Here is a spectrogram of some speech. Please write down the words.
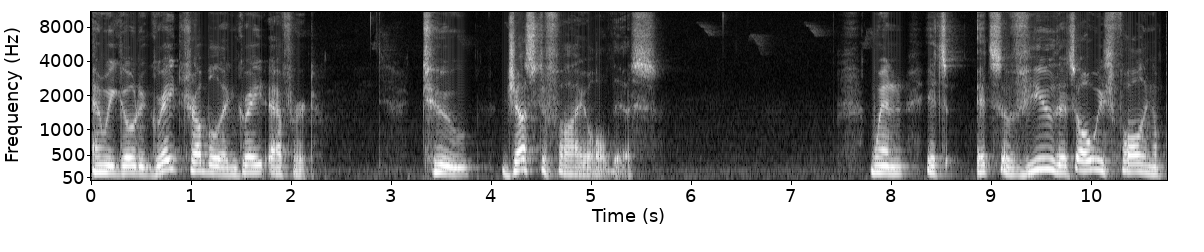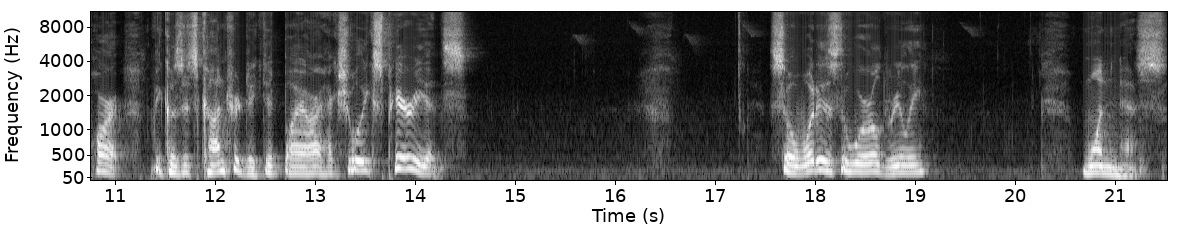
And we go to great trouble and great effort to justify all this when it's it's a view that's always falling apart because it's contradicted by our actual experience. So what is the world really? oneness.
